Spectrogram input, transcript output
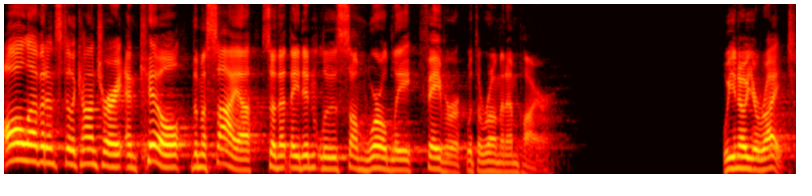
all evidence to the contrary and kill the Messiah so that they didn't lose some worldly favor with the Roman Empire. Well, you know, you're right.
